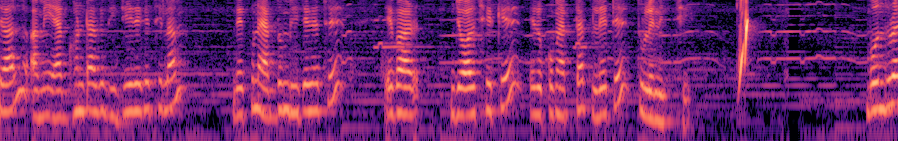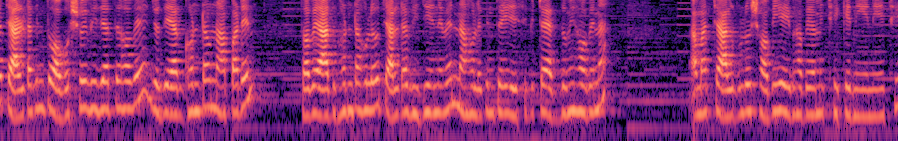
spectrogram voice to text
চাল আমি এক ঘণ্টা আগে ভিজিয়ে রেখেছিলাম। দেখুন, একদম ভিজে গেছে। এবার জল ছেঁকে এরকম একটা প্লেটে তুলে নিচ্ছি। বন্ধুরা, চালটা কিন্তু অবশ্যই ভিজাতে হবে। যদি এক ঘন্টাও না পারেন, তবে আধ ঘণ্টা হলেও চালটা ভিজিয়ে নেবেন, না হলে কিন্তু এই রেসিপিটা একদমই হবে না। আমার চালগুলো সবই এইভাবে আমি ছেঁকে নিয়ে নিয়েছি।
